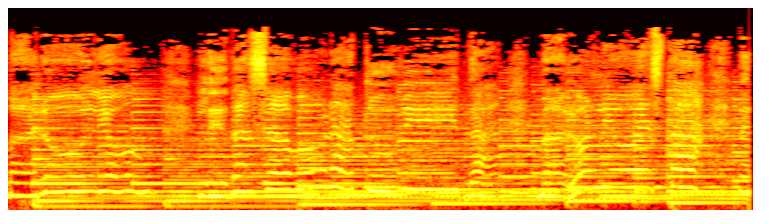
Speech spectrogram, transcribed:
Marolio le da sabor a tu vida. Marolio está desde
